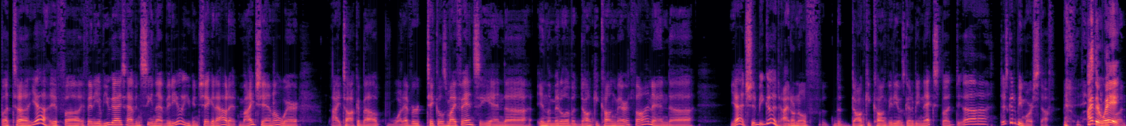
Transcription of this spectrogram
But uh, yeah, if uh, if any of you guys haven't seen that video, you can check it out at my channel where I talk about whatever tickles my fancy, and uh, in the middle of a Donkey Kong marathon, and uh, yeah, it should be good. I don't know if the Donkey Kong video is going to be next, but uh, there's going to be more stuff. Either way.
